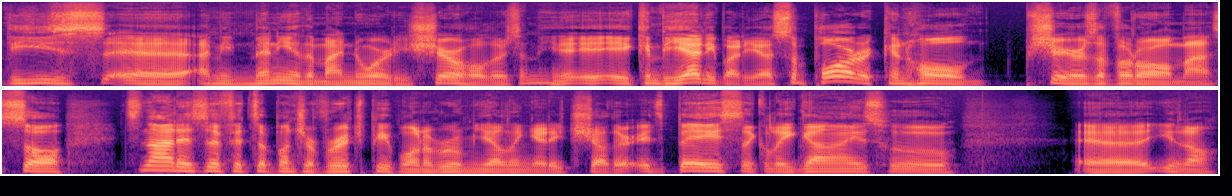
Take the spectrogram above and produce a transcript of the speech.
these. Uh, I mean, many of the minority shareholders. I mean, it, it can be anybody. A supporter can hold shares of Roma, so it's not as if it's a bunch of rich people in a room yelling at each other. It's basically guys who, uh, you know,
